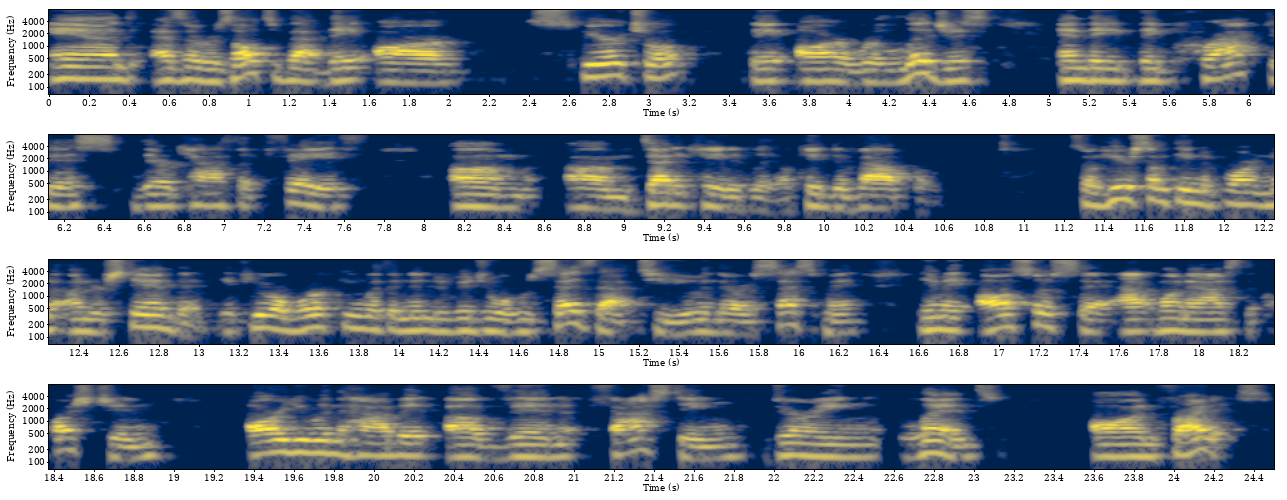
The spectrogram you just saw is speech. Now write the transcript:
And as a result of that, they are spiritual, they are religious, and they they practice their Catholic faith um, um, dedicatedly, okay, devoutly. So here's something important to understand that if you are working with an individual who says that to you in their assessment, you may also say, want to ask the question, are you in the habit of then fasting during Lent on Fridays?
